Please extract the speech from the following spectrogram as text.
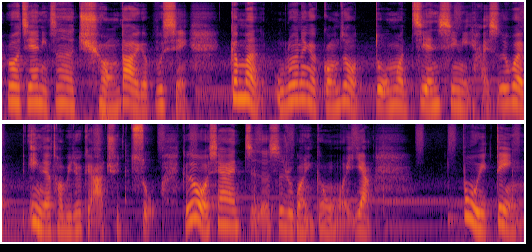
如果今天你真的穷到一个不行，根本无论那个工作有多么艰辛，你还是会硬着头皮就给他去做。可是我现在指的是，如果你跟我一样，不一定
